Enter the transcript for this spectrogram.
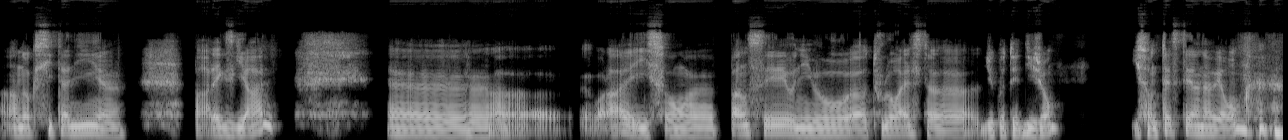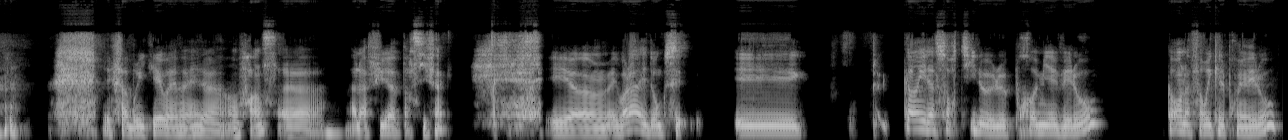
en Occitanie par Alex Giral. voilà, et ils sont pensés au niveau tout le reste du côté de Dijon ils sont testés en Aveyron et fabriqués ouais, ouais, euh, en France euh, à l'affût à Parsifac. Et, euh, et voilà. Et donc et quand il a sorti le, le, premier vélo, quand on a fabriqué le premier vélo,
